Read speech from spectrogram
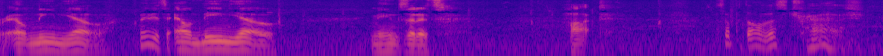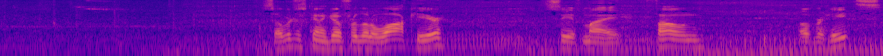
Or El Nino. Maybe it's El Nino. Means that it's hot. What's up with all this trash? So we're just gonna go for a little walk here, see if my phone overheats.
